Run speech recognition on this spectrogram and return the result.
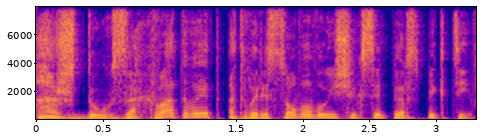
Аж дух захватывает от вырисовывающихся перспектив.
